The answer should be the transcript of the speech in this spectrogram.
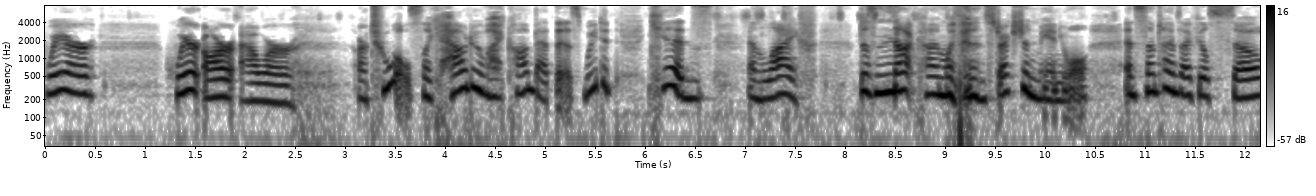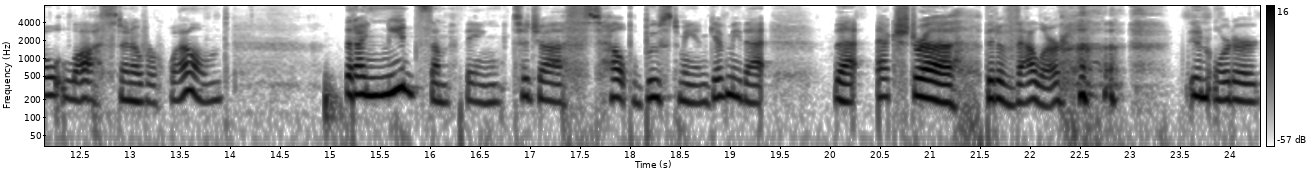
where where are our our tools? Like how do I combat this? We did kids and life does not come with an instruction manual. And sometimes I feel so lost and overwhelmed that I need something to just help boost me and give me that that extra bit of valor in order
